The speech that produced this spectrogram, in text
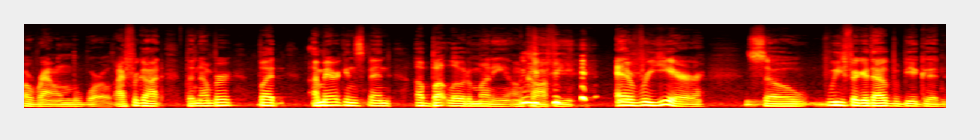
around the world. I forgot the number, but Americans spend a buttload of money on coffee every year. So we figured that would be a good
